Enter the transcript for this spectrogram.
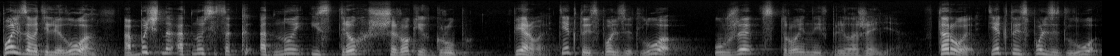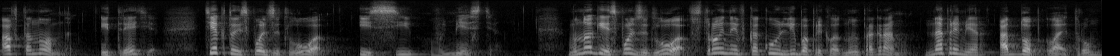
Пользователи Lua обычно относятся к одной из трех широких групп. Первое. Те, кто использует Lua, уже встроенный в приложение. Второе. Те, кто использует Lua автономно. И третье. Те, кто использует Lua и C вместе. Многие используют Lua, встроенные в какую-либо прикладную программу, например, Adobe Lightroom,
